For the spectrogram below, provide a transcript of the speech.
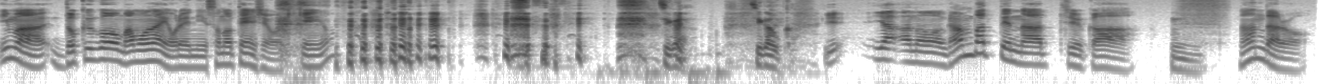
今読後間もない俺にそのテンションは危険よ。違う。違うか。いいやあの頑張ってんなっていうかうん。なんだろう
